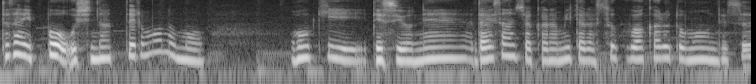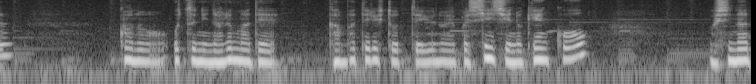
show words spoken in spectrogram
ただ一方失ってるものも大きいですよね第三者から見たらすぐ分かると思うんですこの鬱になるまで頑張ってる人っていうのはやっぱり心身の健康を失っ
